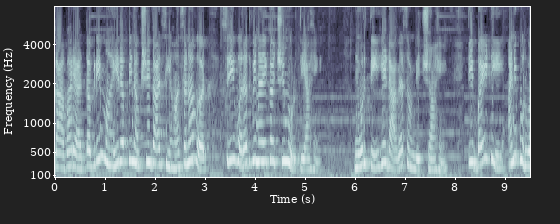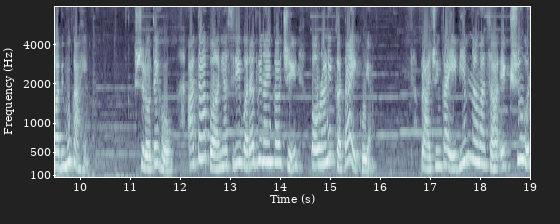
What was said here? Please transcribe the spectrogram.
गाभाऱ्यात दगडी माहिरपी नक्षीदार सिंहासनावर श्री वरदविनायकाची मूर्ती आहे. मूर्ती ही डाव्या सोंडेची आहे. ती बैठी आणि पूर्वाभिमुख आहे. श्रोते हो आता आपण या श्री वरदविनायकाची पौराणिक कथा ऐकूया. प्राचीन काळी भीम नावाचा एक शूर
